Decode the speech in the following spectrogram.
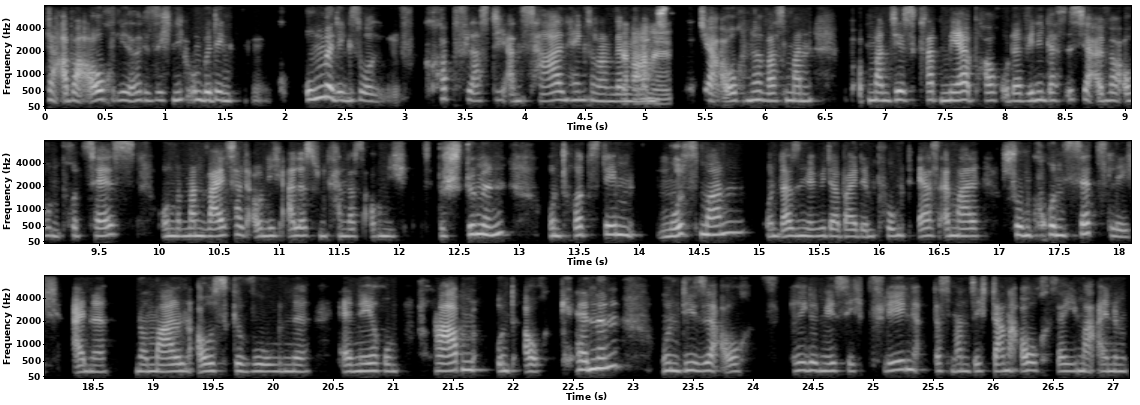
da aber auch, wie gesagt, sich nicht unbedingt, unbedingt so kopflastig an Zahlen hängt, sondern wenn man sieht ja auch, ne, was man, ob man jetzt gerade mehr braucht oder weniger, das ist ja einfach auch ein Prozess und man weiß halt auch nicht alles und kann das auch nicht bestimmen. Und trotzdem muss man, und da sind wir wieder bei dem Punkt, erst einmal schon grundsätzlich eine normale und ausgewogene Ernährung haben und auch kennen und diese auch regelmäßig pflegen, dass man sich dann auch, sage ich mal, einem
